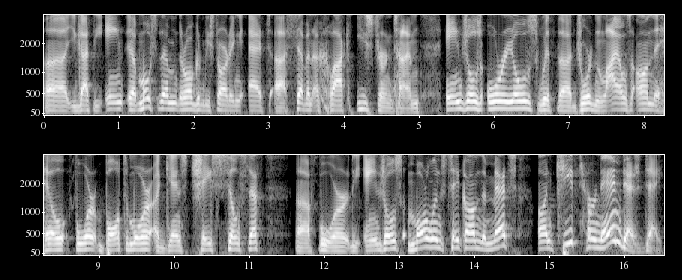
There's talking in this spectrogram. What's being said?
Uh, you got the uh, most of them. They're all going to be starting at uh, seven o'clock Eastern time. Angels, Orioles with uh, Jordan Lyles on the hill for Baltimore against Chase Silseth uh, for the Angels. Marlins take on the Mets on Keith Hernandez Day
